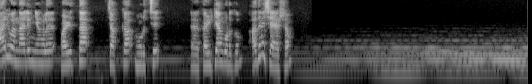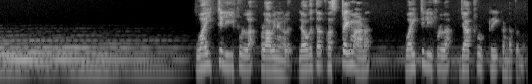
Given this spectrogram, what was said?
ആര് വന്നാലും ഞങ്ങൾ പഴുത്ത ചക്ക മുറിച്ച് കഴിക്കാൻ കൊടുക്കും. അതിനുശേഷം വൈറ്റ് ലീഫുള്ള പ്ലാവിനങ്ങൾ ലോകത്ത് ഫസ്റ്റ് ടൈമാണ് വൈറ്റ് ലീഫുള്ള ജാക്ക് ഫ്രൂട്ട് ട്രീ കണ്ടെത്തുന്നത്.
